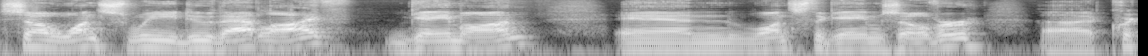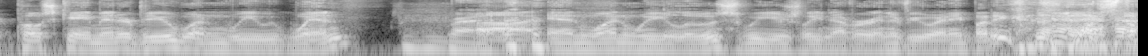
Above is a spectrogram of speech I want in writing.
So once we do that live, game on. And once the game's over, uh, quick post game interview when we win. Mm-hmm. Right. Uh, and when we lose, we usually never interview anybody what's the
